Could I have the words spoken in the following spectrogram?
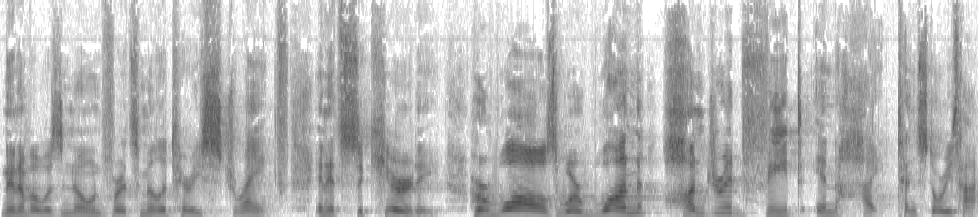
Nineveh was known for its military strength and its security. Her walls were 100 feet in height, 10 stories high.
